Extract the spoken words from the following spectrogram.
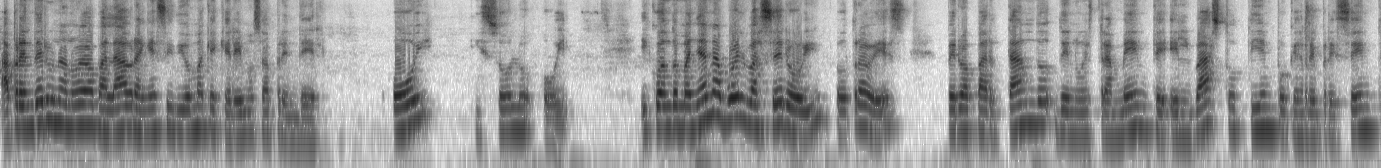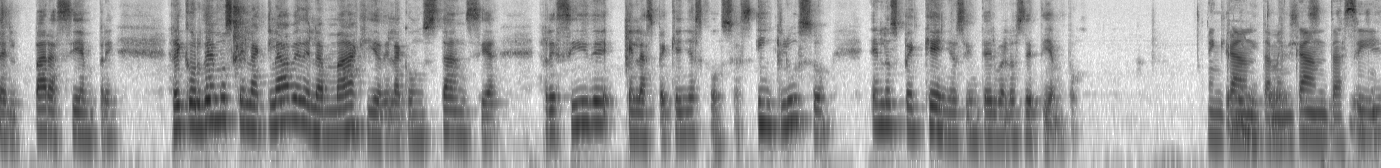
aprender una nueva palabra en ese idioma que queremos aprender. Hoy y solo hoy. Y cuando mañana vuelva a ser hoy, otra vez, pero apartando de nuestra mente el vasto tiempo que representa el para siempre, recordemos que la clave de la magia de la constancia reside en las pequeñas cosas, incluso en los pequeños intervalos de tiempo. Me encanta, me encanta, sí.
